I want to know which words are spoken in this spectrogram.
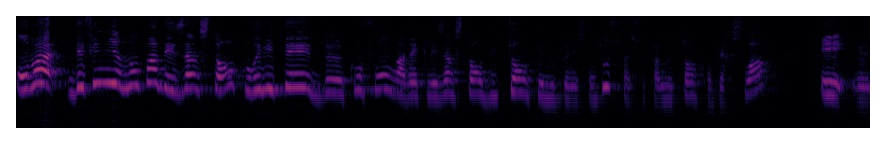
On va définir non pas des instants pour éviter de confondre avec les instants du temps que nous connaissons tous, ce fameux temps qu'on perçoit et euh,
